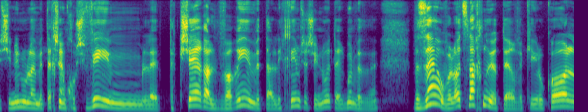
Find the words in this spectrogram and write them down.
שינינו להם את איך שהם חושבים, לתקשר על דברים ותהליכים ששינו את הארגון וזה. וזהו, ולא הצלחנו יותר, וכאילו כל,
